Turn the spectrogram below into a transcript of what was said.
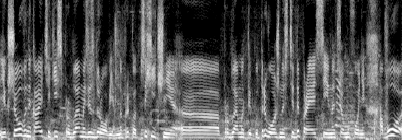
Якщо виникають якісь проблеми зі здоров'ям, наприклад, психічні е, проблеми типу тривожності, депресії на цьому фоні, або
